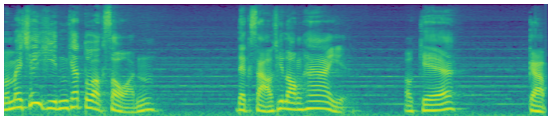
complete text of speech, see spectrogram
มันไม่ใช่หินแค่ตัวอักษร เด็กสาวที่ร้องไห้ โอเค กับ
